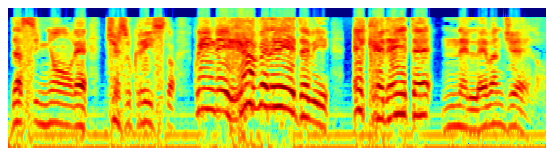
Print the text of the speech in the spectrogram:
del Signore Gesù Cristo. Quindi ravvedetevi e credete nell'Evangelo.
